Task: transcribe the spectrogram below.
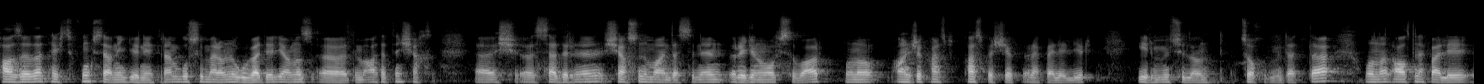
hazırda təkcə funksiyanı yerinə yetirən bu sülh məramlı qüvvə deyil, yalnız demək ATƏT-in şəxs sədrinin, şəxsi nümayəndəsinin regional ofisi var. Bunu Anji Kasperçik rəhbərlik eləyir 23 ildən çox müddətdə. Onların 6 nəfərlik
